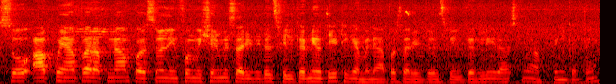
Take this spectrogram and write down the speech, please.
सो so, आपको यहाँ पर अपना पर्सनल इन्फॉर्मेशन में सारी डिटेल्स फिल करनी होती है। ठीक है मैंने यहाँ पर सारी डिटेल्स फिल कर ली लास्ट में आप पिन करते हैं।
